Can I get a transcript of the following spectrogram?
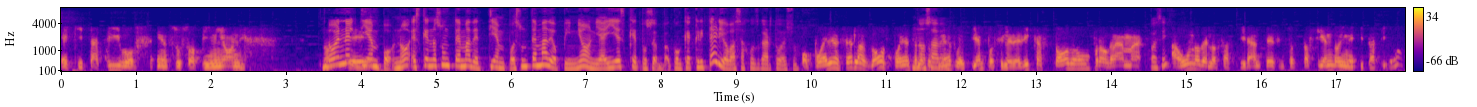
equitativos en sus opiniones. No, en el eh, tiempo, ¿no? Es que no es un tema de tiempo, es un tema de opinión y ahí es que, pues, ¿con qué criterio vas a juzgar tú eso? O pueden ser las dos, pueden ser las opiniones o el tiempo. Si le dedicas todo un programa pues a uno de los aspirantes, entonces está siendo inequitativo.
